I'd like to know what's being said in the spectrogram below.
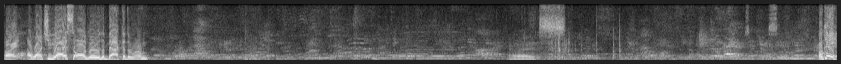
All right, I want you guys to all go to the back of the room. All right. Okay,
